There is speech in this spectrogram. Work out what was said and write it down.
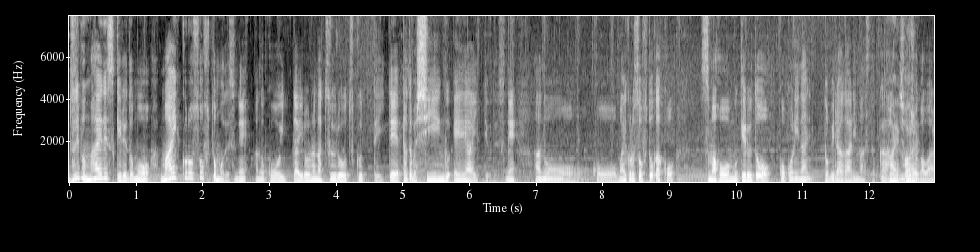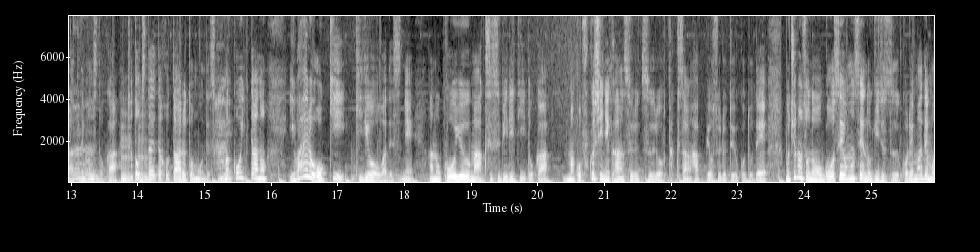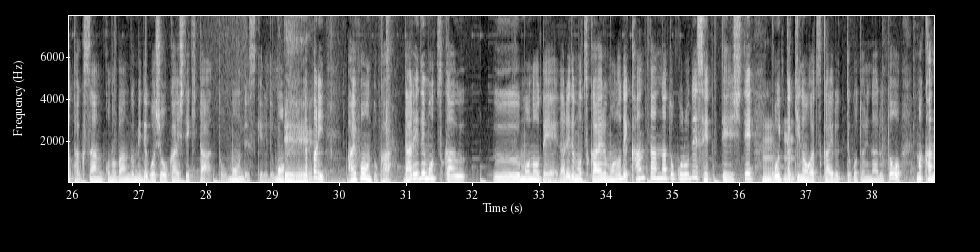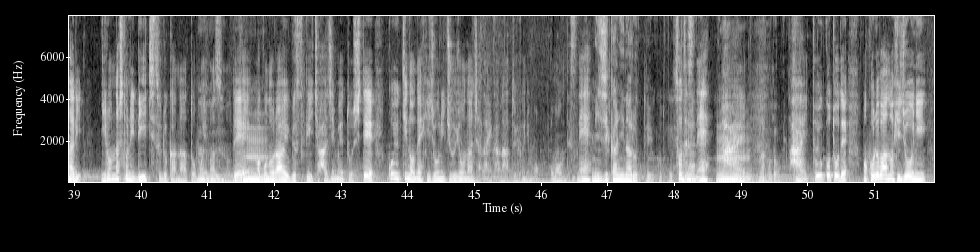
ずいぶん前ですけれども、マイクロソフトもですね、あのこういったいろいろなツールを作っていて、例えばシーイング AI っていうですね、あのこうマイクロソフトがこうスマホを向けるとここに何扉がありますとか、はい、少女が笑ってますとか、ちょっと伝えたことあると思うんですけど、まあ、こういったあのいわゆる大きい企業はですねあのこういうまあアクセシビリティとか、まあ、こう福祉に関するツールをたくさん発表するということでもちろんその合成音声の技術これまでもたくさんこの番組でご紹介してきたと思うんですけれども、えー、やっぱり iPhone とか誰でも使うもので誰でも使えるもので簡単なところで設定してこういった機能が使えるってことになると、まあ、かなりいろんな人にリーチするかなと思いますので、うん、まあ、このライブスピーチはじめとしてこういう機能ね非常に重要なんじゃないかなというふうにも思うんですね。身近になるっていうことですね。そうですね。はい。なるほど。はい。ということで、まあ、これはあの非常に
